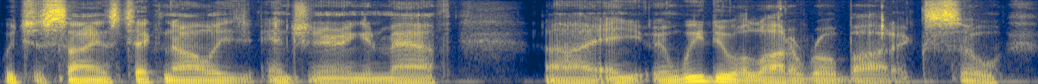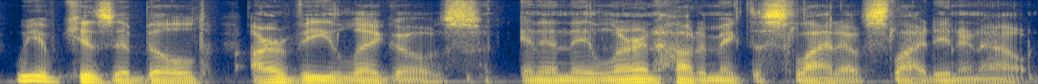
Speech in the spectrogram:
which is science, technology, engineering, and math, uh, and, and, we do a lot of robotics. So we have kids that build RV Legos, and then they learn how to make the slide out slide in and out.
